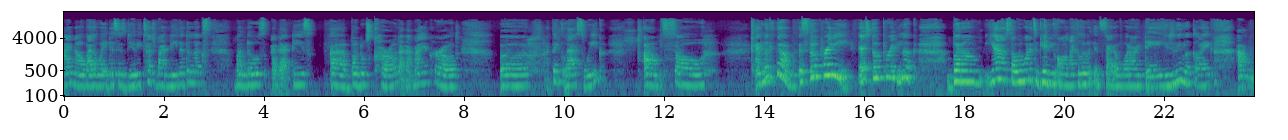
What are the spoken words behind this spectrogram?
I know, by the way, this is Beauty Touch by Nina Deluxe bundles. I got these uh, bundles curled. I got my hair curled, uh, I think last week. Um, so, and look at them. It's still pretty. They're still pretty. Look. But um, yeah, so we wanted to give you all like a little insight of what our day usually look like. Um,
